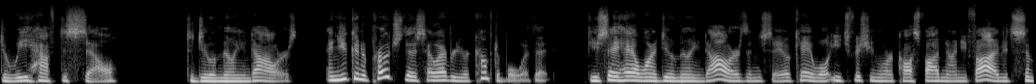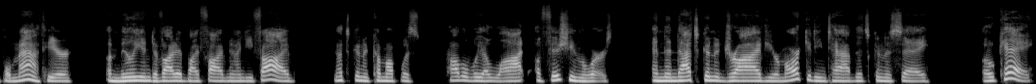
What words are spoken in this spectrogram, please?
do we have to sell to do a million dollars? And you can approach this however you're comfortable with it. If you say, "Hey, I want to do a million dollars," then you say, "Okay, well, each fishing lure costs five ninety five. It's simple math here. A million divided by five ninety five. That's going to come up with probably a lot of fishing lures. And then that's going to drive your marketing tab that's going to say, okay,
